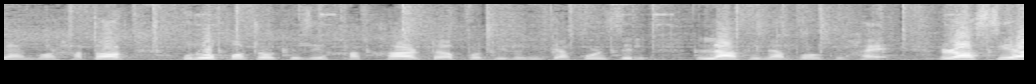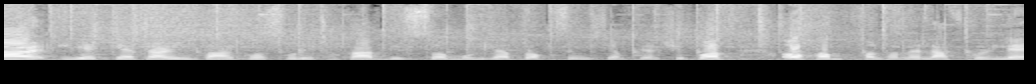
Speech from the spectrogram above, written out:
য়াঙৰ হাতত। ঊনসত্তৰ কেজি শাখাত প্ৰতিদ্বন্দ্বিতা কৰিছিল লাভলীনা বৰগোহাঁয়ে ৰাছিয়াৰ য়েকেটাৰিনবাৰ্গত চলি থকা বিশ্ব মহিলা বক্সিং চেম্পিয়নশ্বিপত অসম সন্তানে লাভ কৰিলে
